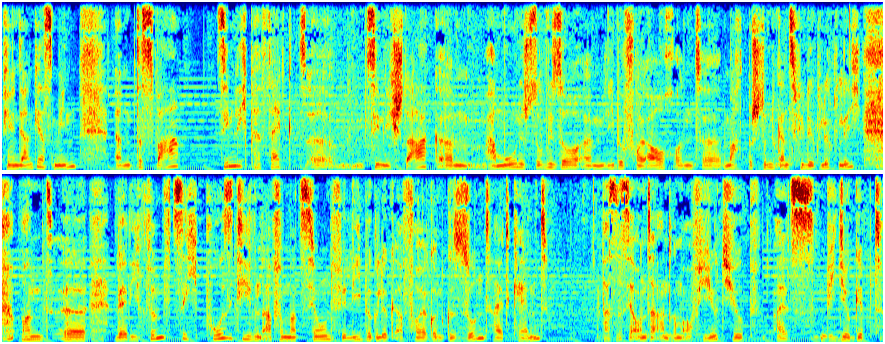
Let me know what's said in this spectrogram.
Vielen Dank, Jasmin. Ähm, das war ziemlich perfekt, äh, ziemlich stark, ähm, harmonisch sowieso, ähm, liebevoll auch und äh, macht bestimmt ganz viele glücklich. Und äh, wer die 50 positiven Affirmationen für Liebe, Glück, Erfolg und Gesundheit kennt, was es ja unter anderem auf YouTube als Video gibt,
